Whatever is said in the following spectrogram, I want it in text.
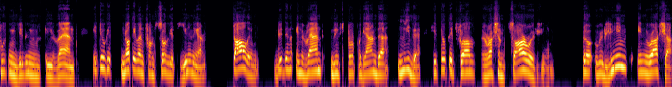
Putin didn't invent. He took it not even from Soviet Union. Stalin didn't invent this propaganda either. He took it from the Russian Tsar regime. So regimes in Russia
